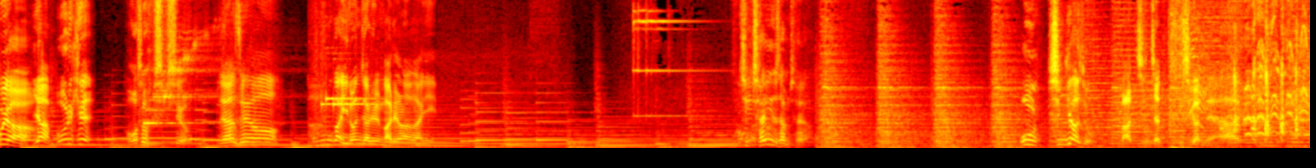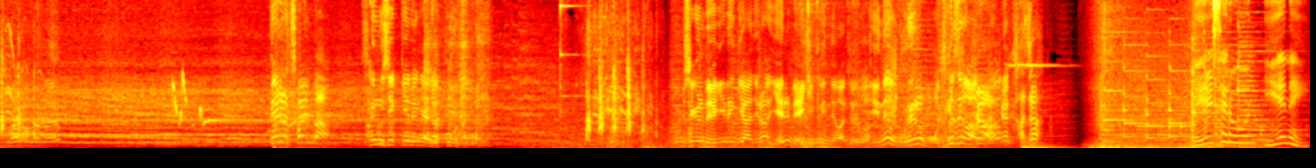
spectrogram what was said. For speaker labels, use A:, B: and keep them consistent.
A: 뭐야?
B: 야, 뭐 이렇게 어서 오십시오. 안녕하세요. 홍무가 이런 자리를 마련하다니.
A: 식차야 인삼차야.
B: 오, 신기하죠? 맛 진짜 그지 같네. 아. 때려쳐 임마! 생식 기능이 아니고 음식을 먹이는 게 아니라 얘를 먹이고 있네 완전히. 니네 우리를 어떻게 생각하는 거야? 그냥 가자.
C: 매일 새로운 ENA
